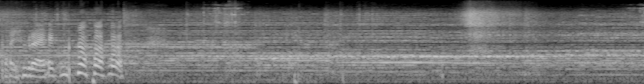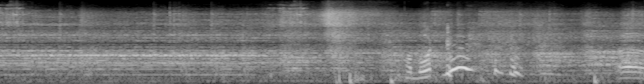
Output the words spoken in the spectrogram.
ไฟแรงขบดเออ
